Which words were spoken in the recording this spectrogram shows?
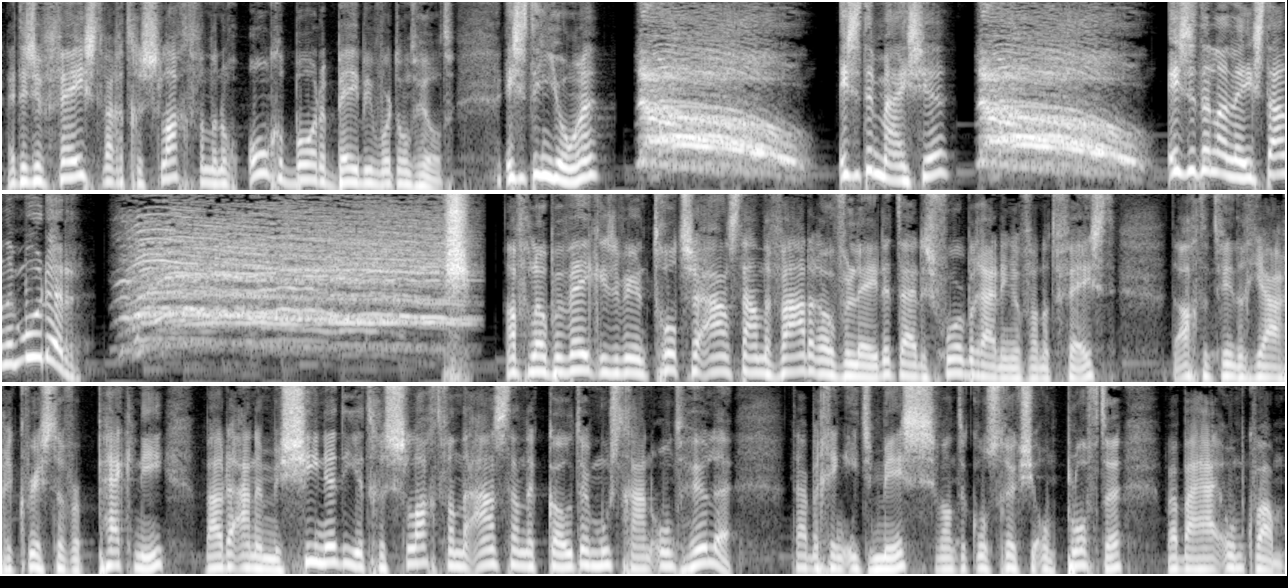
Het is een feest waar het geslacht van de nog ongeboren baby wordt onthuld. Is het een jongen? No! Is het een meisje? No! Is het een alleenstaande moeder? Afgelopen week is er weer een trotse aanstaande vader overleden tijdens voorbereidingen van het feest. De 28-jarige Christopher Packney bouwde aan een machine die het geslacht van de aanstaande koter moest gaan onthullen. Daarbij ging iets mis, want de constructie ontplofte, waarbij hij omkwam.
